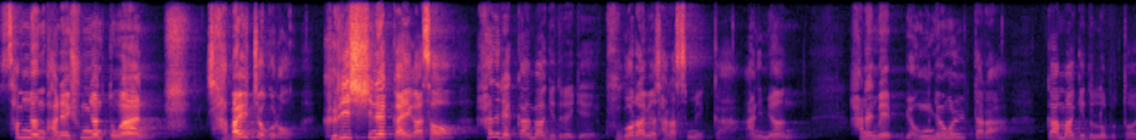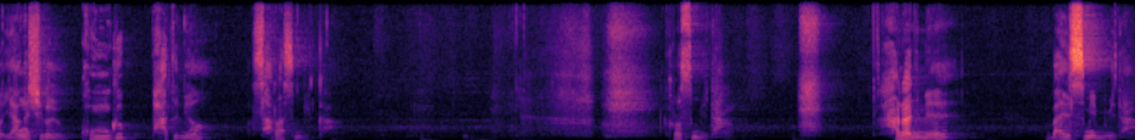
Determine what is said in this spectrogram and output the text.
3년 반의 흉년 동안 자발적으로 그리 시냇가에 가서 하늘의 까마귀들에게 구걸하며 살았습니까? 아니면 하나님의 명령을 따라 까마귀들로부터 양식을 공급받으며 살았습니까? 그렇습니다. 하나님의 말씀입니다.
